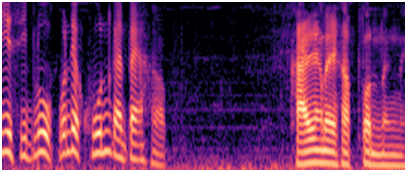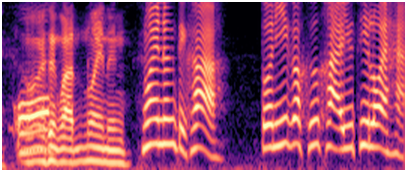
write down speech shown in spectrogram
ยี่สิบลูกมันจะคุ้นกันไปขายยังไงครับต้นหนึ่งนี่โอ้หมายถึงว่าหน่วยหนึ่งหน่วยหนึงติค่ะ ตัวนี้ก็คือขายอยู่ที่ร้อยห้า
